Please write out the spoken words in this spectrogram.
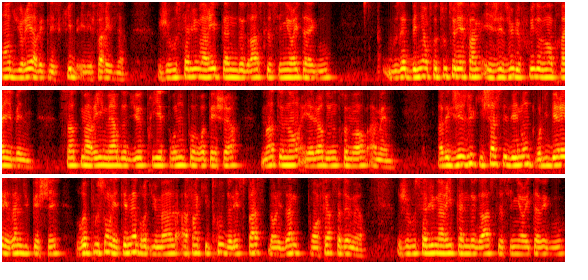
endurées avec les scribes et les pharisiens. Je vous salue Marie, pleine de grâce, le Seigneur est avec vous. Vous êtes bénie entre toutes les femmes, et Jésus, le fruit de vos entrailles, est béni. Sainte Marie, Mère de Dieu, priez pour nous pauvres pécheurs, maintenant et à l'heure de notre mort. Amen. Avec Jésus qui chasse les démons pour libérer les âmes du péché, repoussons les ténèbres du mal, afin qu'il trouve de l'espace dans les âmes pour en faire sa demeure. Je vous salue Marie, pleine de grâce, le Seigneur est avec vous.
